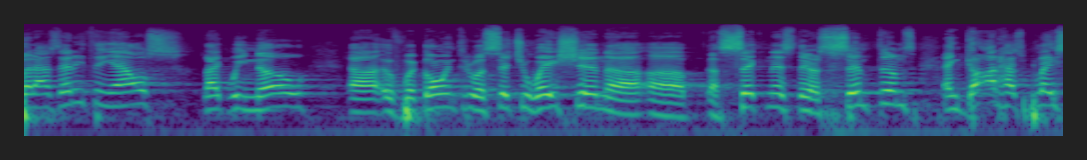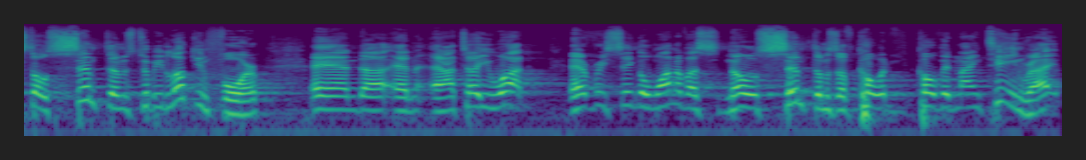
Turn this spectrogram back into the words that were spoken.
But as anything else, like we know, uh, if we're going through a situation, uh, uh, a sickness, there are symptoms, and God has placed those symptoms to be looking for. And, uh, and, and I tell you what, every single one of us knows symptoms of COVID 19, right?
